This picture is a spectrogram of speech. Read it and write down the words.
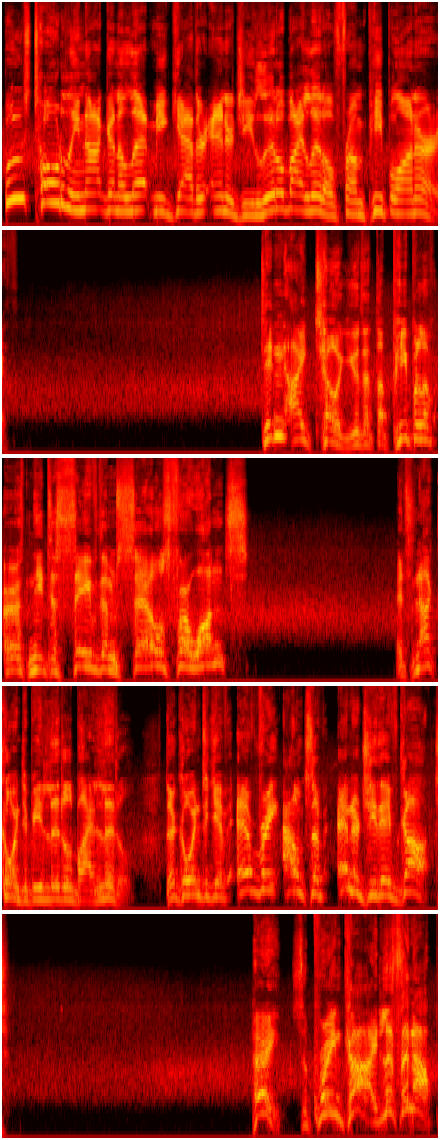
Buu's totally not gonna let me gather energy little by little from people on Earth. Didn't I tell you that the people of Earth need to save themselves for once? It's not going to be little by little. They're going to give every ounce of energy they've got. Hey, Supreme Kai, listen up!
